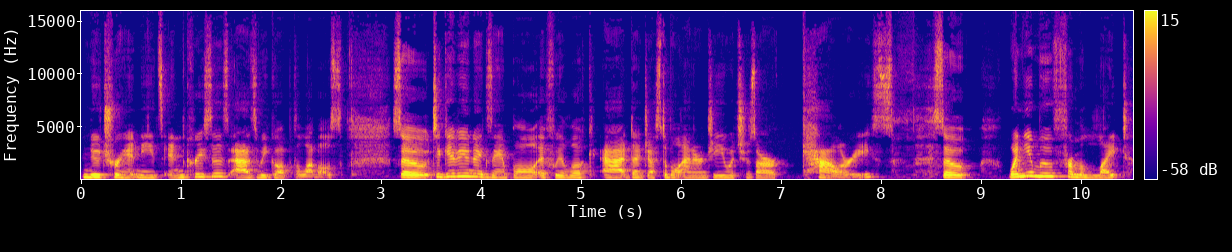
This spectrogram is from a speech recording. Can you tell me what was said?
nutrient needs increases as we go up the levels. So, to give you an example, if we look at digestible energy, which is our calories, so when you move from light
